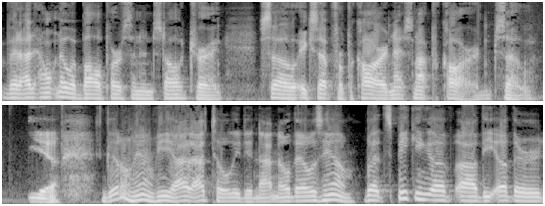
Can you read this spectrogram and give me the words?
But I don't know a ball person in Star Trek. So except for Picard, and that's not Picard. So Yeah, good on him. He, I, I totally did not know that was him. But speaking of uh, the other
